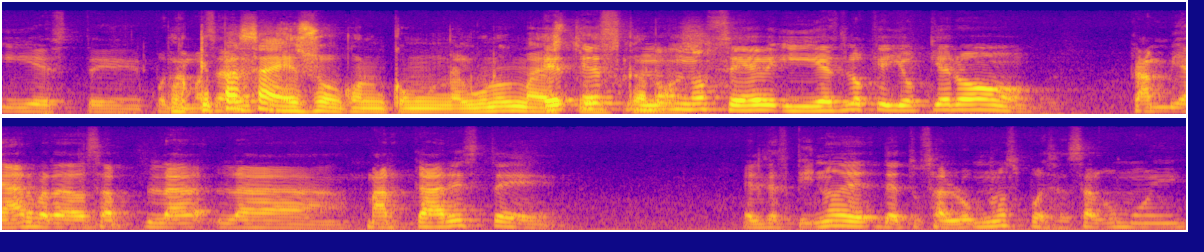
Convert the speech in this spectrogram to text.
y este, pues ¿Por qué pasa eso con, con algunos es- maestros, es- no, Carlos? no sé, y es lo que yo quiero cambiar, ¿verdad? O sea, la, la- marcar este, el destino de, de tus alumnos, pues es algo muy...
